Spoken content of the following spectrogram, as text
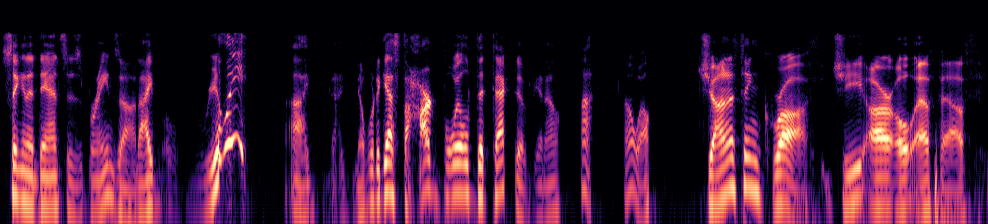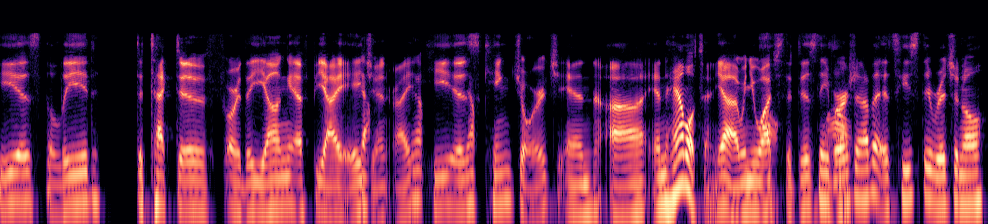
singing and dancing his brains out i really i, I never would have guessed the hard-boiled detective you know huh. oh well Jonathan Groff, G R O F F. He is the lead detective or the young FBI agent, right? Yep. He is Yep. King George in uh in Hamilton. Yeah, when you watch Wow. the Disney Wow. version of it, it's he's the original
